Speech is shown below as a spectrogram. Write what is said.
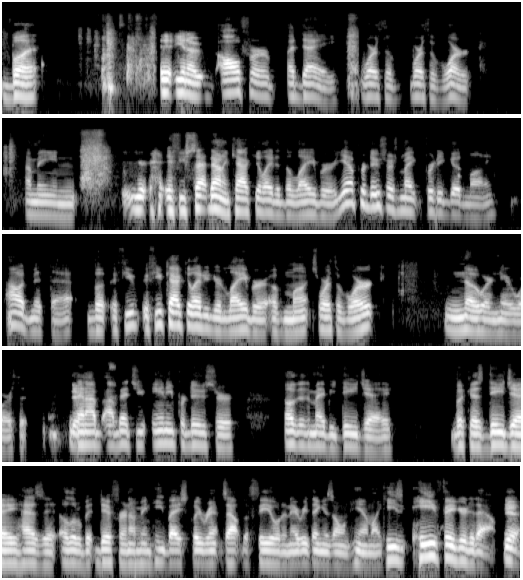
But it, you know, all for a day worth of worth of work. I mean, if you sat down and calculated the labor, yeah, producers make pretty good money. I'll admit that. But if you if you calculated your labor of months worth of work, nowhere near worth it. Yeah. And I, I bet you any producer, other than maybe DJ, because DJ has it a little bit different. I mean, he basically rents out the field and everything is on him. Like he's he figured it out. Yeah.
